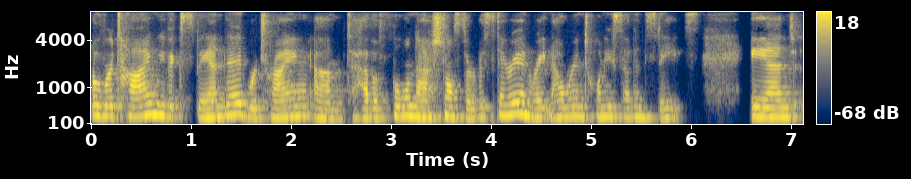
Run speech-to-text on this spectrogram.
over time, we've expanded. We're trying um, to have a full national service area, and right now we're in 27 states. And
